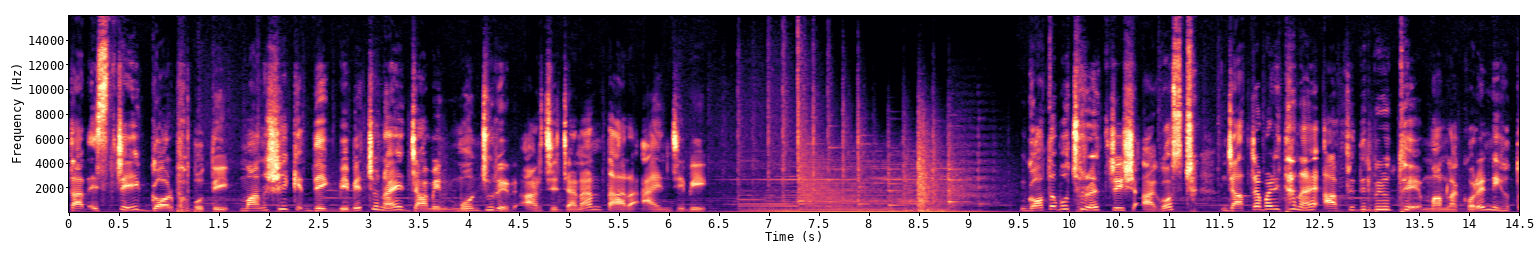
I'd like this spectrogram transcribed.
তার স্ত্রী গর্ভবতী। মানসিক দিক বিবেচনায় জামিন মঞ্জুরের আর্জি জানান তার আইনজীবী। গত বছরের ত্রিশ আগস্ট, যাত্রাবাড়ি থানায় আফ্রিদির বিরুদ্ধে মামলা করেন নিহত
